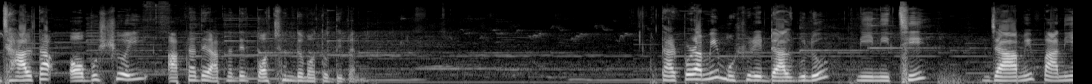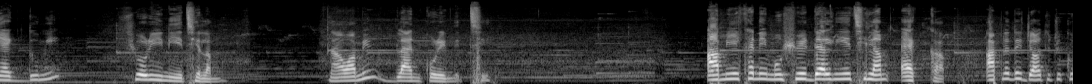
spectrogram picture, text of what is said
ঝালটা অবশ্যই আপনাদের আপনাদের পছন্দ মতো দিবেন। তারপর আমি মুসুরির ডালগুলো নিয়ে নিচ্ছি, যা আমি পানি একদমই সরিয়ে নিয়েছিলাম। নাও আমি ব্ল্যান্ড করে নিচ্ছি। আমি এখানে মসুরির ডাল নিয়েছিলাম এক কাপ। আপনাদের যতটুকু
